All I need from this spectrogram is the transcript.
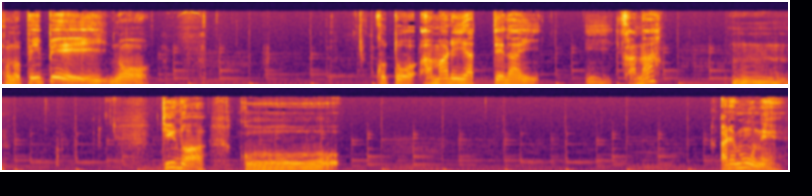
この PayPay のことをあまりやってないかな。うん。っていうのは、こう、あれもうね、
